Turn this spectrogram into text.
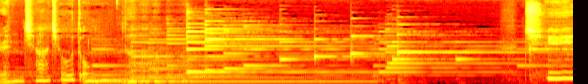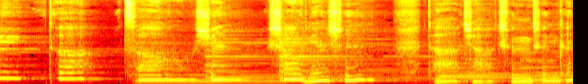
人家就懂了。记得早先少年时，大家诚诚恳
